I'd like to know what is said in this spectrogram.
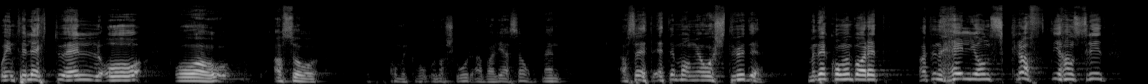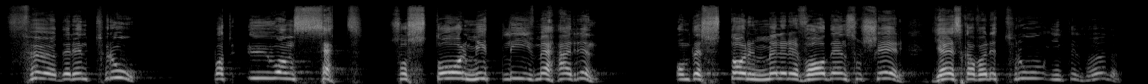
og intellektuell og, og Altså Jeg kommer ikke på norske ord, men Altså et, etter mange års studie. Men det kommer bare et, at en hellig ånds kraft i hans strid føder en tro på at uansett så står mitt liv med Herren. Om det stormer eller hva det enn som skjer. Jeg skal være tro inntil døden.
